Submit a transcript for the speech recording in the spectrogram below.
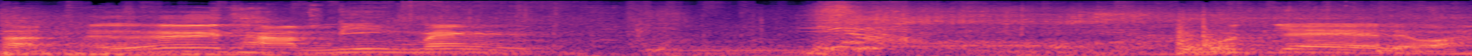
สัตว์ เอ้ยทามมิ่งแม่งโคตรแย่เลยว่ะ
